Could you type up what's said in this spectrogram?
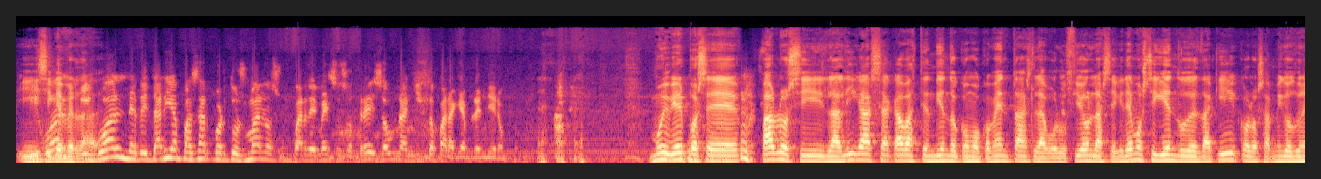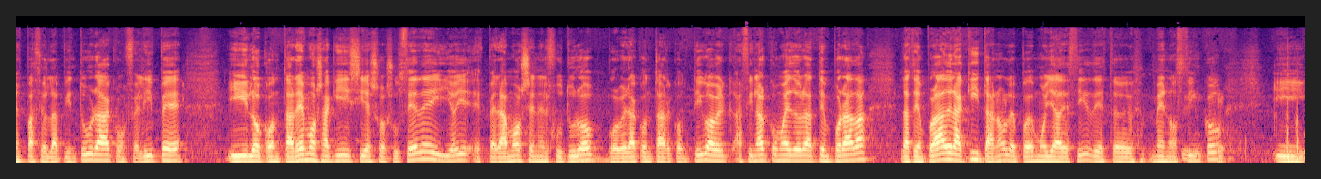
Y sí que es verdad. Igual necesitaría pasar por tus manos un par de meses o tres o un añito para que aprendieran. Muy bien, pues eh, Pablo, si la liga se acaba extendiendo como comentas, la evolución la seguiremos siguiendo desde aquí con los amigos de un espacio en la pintura, con Felipe, y lo contaremos aquí si eso sucede y hoy esperamos en el futuro volver a contar contigo, a ver al final cómo ha ido la temporada, la temporada de la quita, ¿no? Le podemos ya decir, de este menos 5. Y,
